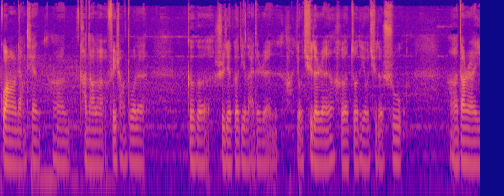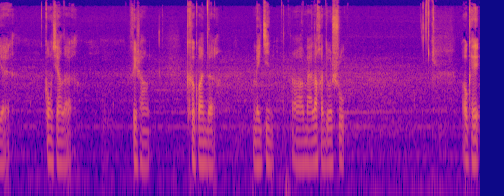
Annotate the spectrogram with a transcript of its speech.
逛了两天，嗯，看到了非常多的各个世界各地来的人，有趣的人和做的有趣的书，啊，当然也贡献了非常客观的美金，啊，买了很多书。OK，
